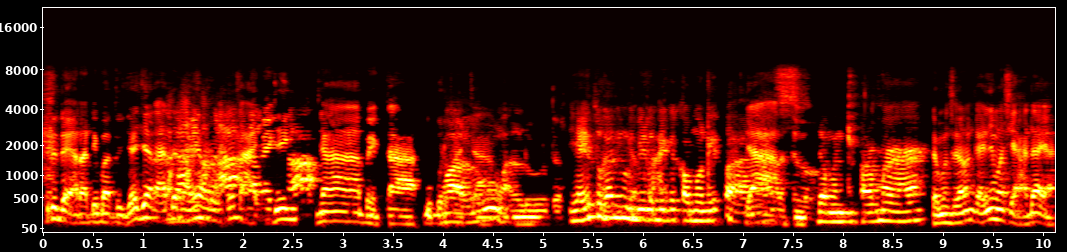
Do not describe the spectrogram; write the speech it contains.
itu daerah di Batu Jajar ada namanya warung pulus Ah, anjing nya BK bubur kacang walu tuh Ya itu kan lebih lebih ke komunitas. Ya, betul. Zaman kita mah. zaman sekarang kayaknya masih ada ya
